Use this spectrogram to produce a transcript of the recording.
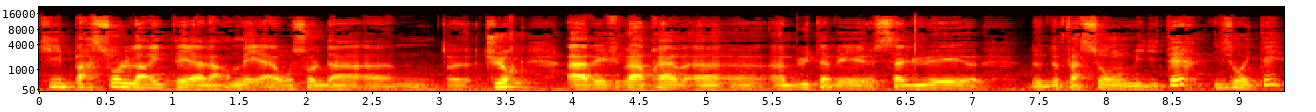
qui par solidarité à l'armée, aux soldats euh, euh, turcs, avait, après un, but, avait salué de, façon militaire, ils ont été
